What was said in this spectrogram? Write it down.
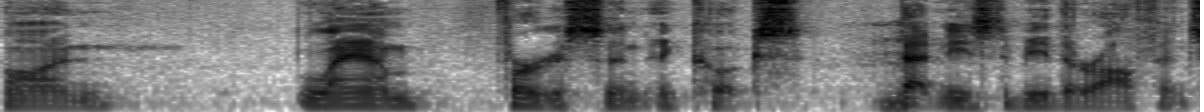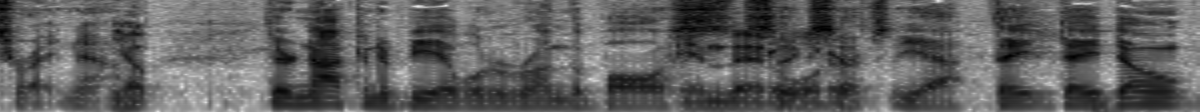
on Lamb, Ferguson, and Cooks. That needs to be their offense right now. Yep. They're not going to be able to run the ball In that order. successfully. Yeah, they they don't.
